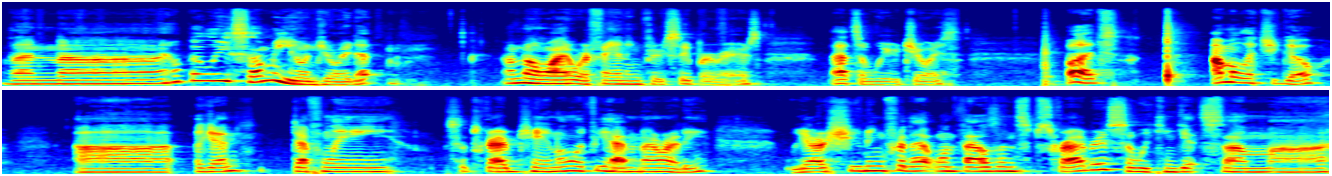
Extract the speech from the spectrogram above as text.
then uh, I hope at least some of you enjoyed it. I don't know why we're fanning through super rares. That's a weird choice. But I'm going to let you go. Uh, again, definitely subscribe channel if you haven't already. We are shooting for that 1,000 subscribers so we can get some uh,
